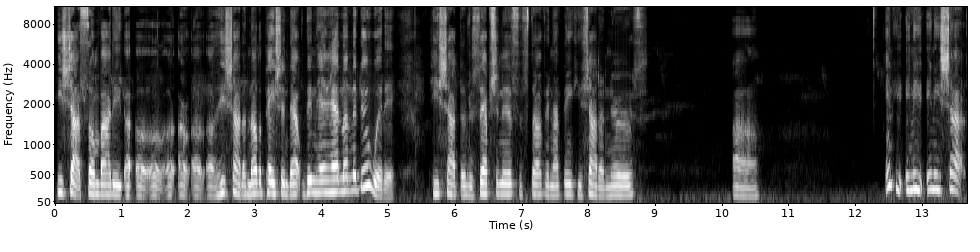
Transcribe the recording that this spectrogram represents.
he shot somebody. Uh uh, uh, uh, uh, he shot another patient that didn't have had nothing to do with it. He shot the receptionist and stuff, and I think he shot a nurse. Uh, and he and he, and he shot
